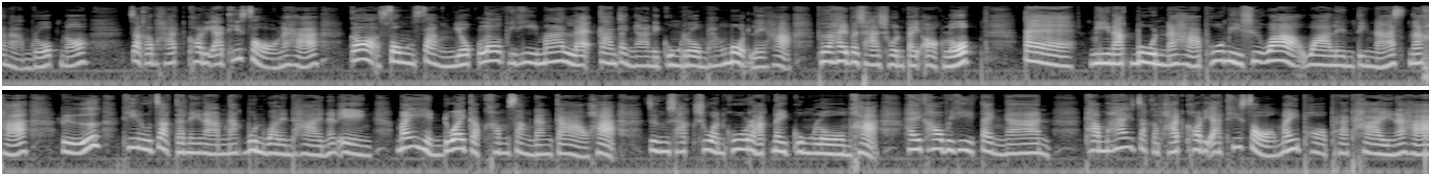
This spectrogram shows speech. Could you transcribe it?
สนามรบเนาะจักรพรรดิคอริอัตที่ 2 นะคะ ก็ทรงสั่งยกเลิกพิธีมั่นและการแต่งงานในกรุงโรมทั้งหมดเลยค่ะ เพื่อให้ประชาชนไปออกรบแต่มีนักบุญนะคะ ผู้มีชื่อว่าวาเลนตินัสนะคะ หรือที่รู้จักกันในนามนักบุญวาเลนไทน์นั่นเอง ไม่เห็นด้วยกับคำสั่งดังกล่าวค่ะ จึงชักชวนคู่รักในกรุงโรมค่ะ ให้เข้าพิธีแต่งงานทำให้จักรพรรดิคอริอัสที่สองไม่พอพระทัยนะคะ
